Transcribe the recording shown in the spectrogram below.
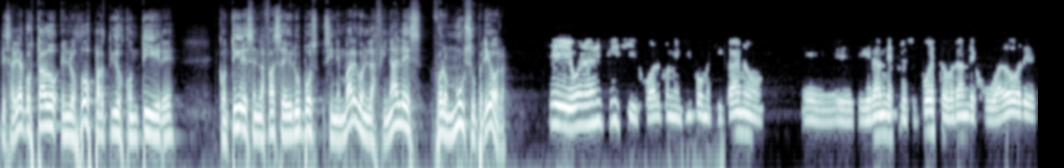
Les había costado en los dos partidos con Tigre, con Tigres en la fase de grupos, sin embargo en las finales fueron muy superior. Sí, bueno, es difícil jugar con un equipo mexicano eh, de grandes presupuestos, grandes jugadores,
